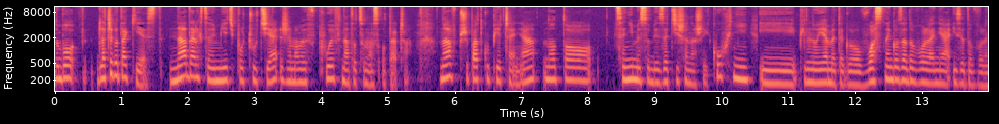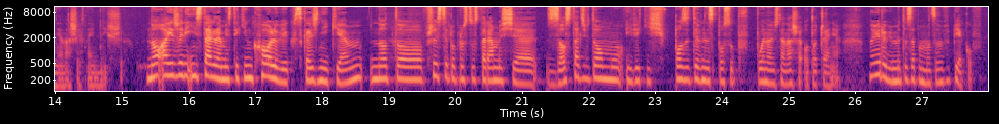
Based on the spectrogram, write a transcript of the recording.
No bo dlaczego tak jest? Nadal chcemy mieć poczucie, że mamy wpływ na to, co nas otacza. No a w przypadku pieczenia, no to cenimy sobie zaciszę naszej kuchni i pilnujemy tego własnego zadowolenia i zadowolenia naszych najbliższych. No a jeżeli Instagram jest jakimkolwiek wskaźnikiem, no to wszyscy po prostu staramy się zostać w domu i w jakiś pozytywny sposób wpłynąć na nasze otoczenie. No i robimy to za pomocą wypieków.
